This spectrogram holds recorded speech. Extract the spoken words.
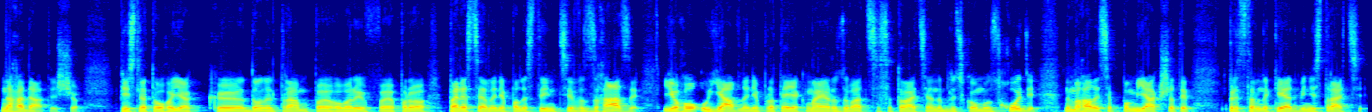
нагадати, що після того, як е, Дональд Трамп е, говорив е, про переселення палестинців з Гази, його уявлення про те, як має розвиватися ситуація на Близькому Сході, намагалися пом'якшити представники адміністрації.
